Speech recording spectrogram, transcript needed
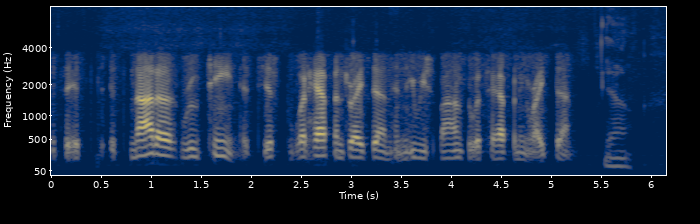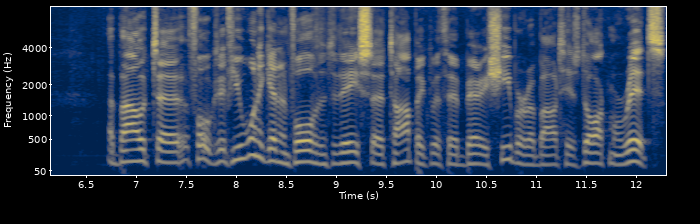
It's it's it's not a routine. It's just what happens right then, and he responds to what's happening right then. Yeah. About uh, folks, if you want to get involved in today's uh, topic with uh, Barry Schieber about his dog Moritz,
